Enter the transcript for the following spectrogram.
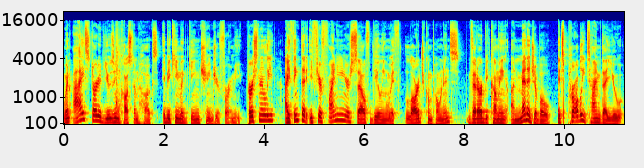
when I started using custom hooks, it became a game changer for me. Personally, I think that if you're finding yourself dealing with large components that are becoming unmanageable, it's probably time that you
